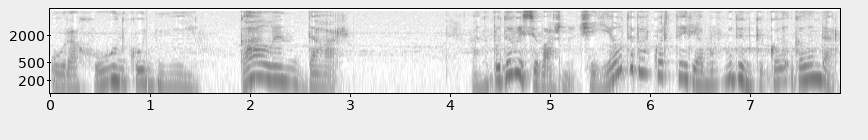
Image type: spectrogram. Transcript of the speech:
у рахунку днів. Календар. А ну подивись уважно, чи є у тебе в квартирі або в будинку календар?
